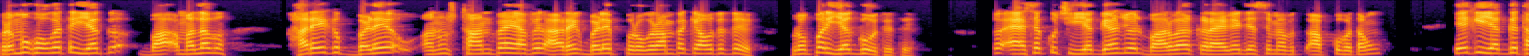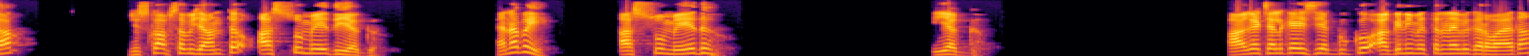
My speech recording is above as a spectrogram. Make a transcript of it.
प्रमुख हो गए थे यज्ञ मतलब हर एक बड़े अनुष्ठान पे या फिर हर एक बड़े प्रोग्राम पे क्या होते थे? प्रॉपर यज्ञ होते थे। तो ऐसे कुछ यज्ञ हैं जो बार बार कराए गए, जैसे मैं आपको बताऊँ। एक यज्ञ था, जिसको आप सभी जानते हो, अश्वमेध यज्ञ। है ना भाई? अश्वमेध यज्ञ। आगे चल के इस यज्ञ को अग्निमित्र ने भी करवाया था।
